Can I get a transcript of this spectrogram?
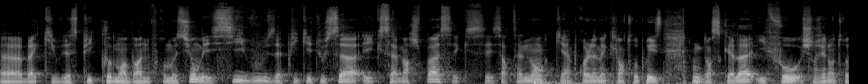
euh, bah, qui vous explique comment avoir une promotion. Mais si vous appliquez tout ça et que ça marche pas, c'est que c'est certainement qu'il y a un problème avec l'entreprise. Donc, dans ce cas-là, il faut changer d'entreprise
